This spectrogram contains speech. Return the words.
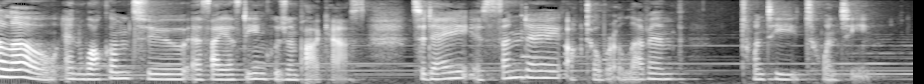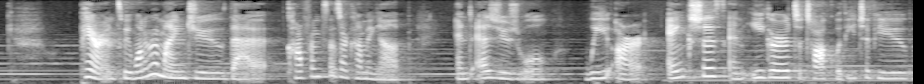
Hello, and welcome to SISD Inclusion Podcast. Today is Sunday, October 11th, 2020. Parents, we want to remind you that conferences are coming up, and as usual, we are anxious and eager to talk with each of you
